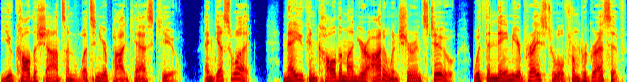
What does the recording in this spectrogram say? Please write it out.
you call the shots on what's in your podcast queue. And guess what? Now you can call them on your auto insurance too with the Name Your Price tool from Progressive.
